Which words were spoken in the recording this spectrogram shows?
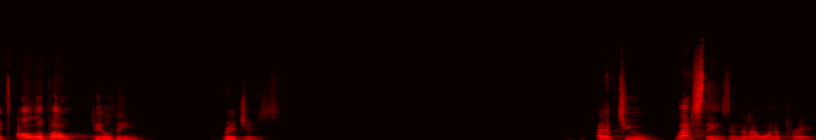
It's all about building bridges. I have two last things, and then I want to pray.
